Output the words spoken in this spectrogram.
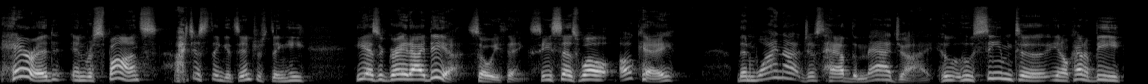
Herod, in response, I just think it's interesting. He, he has a great idea, so he thinks. He says, Well, okay, then why not just have the Magi, who, who seem to, you know, kind of be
